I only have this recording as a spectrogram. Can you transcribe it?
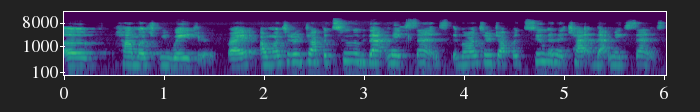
of how much we wagered, right? I want you to drop a two if that makes sense. If I want you to drop a two in the chat, if that makes sense.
